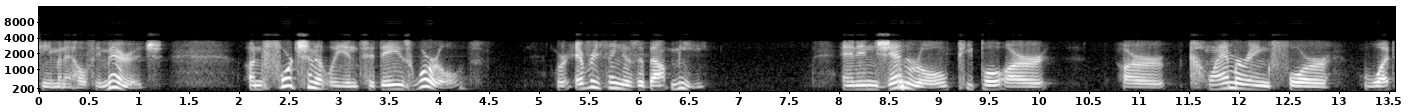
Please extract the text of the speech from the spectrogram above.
team in a healthy marriage. Unfortunately, in today's world, where everything is about me, and in general, people are are clamoring for what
